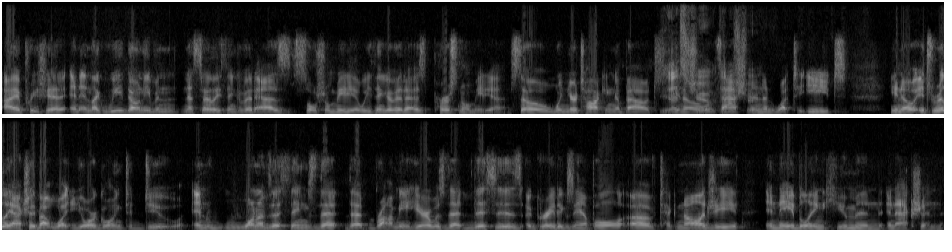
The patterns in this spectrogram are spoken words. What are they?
I appreciate it. And, and like we don't even necessarily think of it as social media. We think of it as personal media. So when you're talking about, Yeah, you know, true. Fashion and what to eat, you know, it's really actually about what you're going to do. And one of the things that that brought me here was that this is a great example of technology enabling human inaction.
